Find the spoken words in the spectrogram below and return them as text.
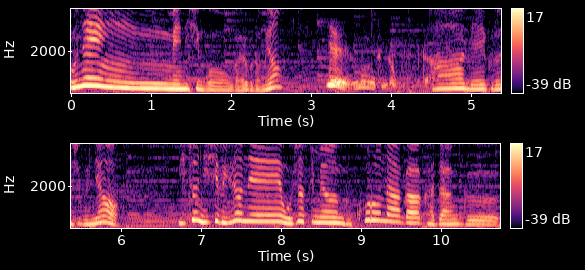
은행맨이신 건가요, 그러면? 예, 은행에서 일하고 있습니다. 아, 네, 그러시군요. 2021년에 오셨으면 그 코로나가 가장 그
